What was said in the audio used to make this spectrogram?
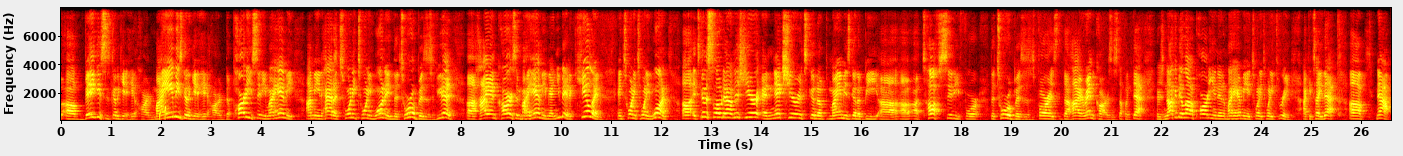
uh, Vegas is going to get hit hard. Miami's going to get hit hard. The party city, Miami, I mean, had a 2021 in the Turo business. If you had uh, high-end cars in Miami, man, you made a killing in 2021. Uh, it's going to slow down this year, and next year it's going to Miami's going to be uh, a, a, tough city for the Turo business as far as the higher end cars and stuff like that. There's not going to be a lot of partying in Miami in 2023. I can tell you that. Uh, now,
